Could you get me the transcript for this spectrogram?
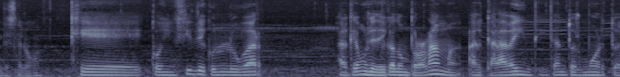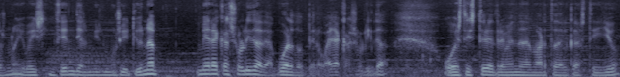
Desde luego. Que coincide con un lugar al que hemos dedicado un programa, Alcalá 20 y tantos muertos, ¿no? Y vais incendio al mismo sitio. Una mera casualidad, de acuerdo, pero vaya casualidad. O esta historia tremenda de Marta del Castillo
